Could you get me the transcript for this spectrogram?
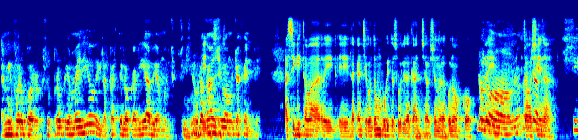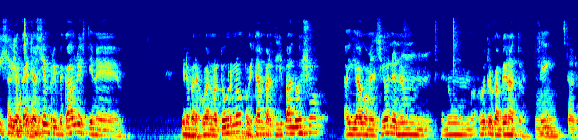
también fueron por sus propios medios y la parte de localidad había mucho. Sí, sí, Huracán sí, lleva sí. mucha gente. Así que estaba eh, eh, la cancha, contame un poquito sobre la cancha, yo no la conozco. No, ahí. no, la Estaba cancha- llena. Sí, sí, Había la cancha gente. siempre impecables, tiene, tiene para jugar nocturno, porque están participando ellos. Ahí hago mención en un, en un otro campeonato, ¿sí? Mm, claro.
